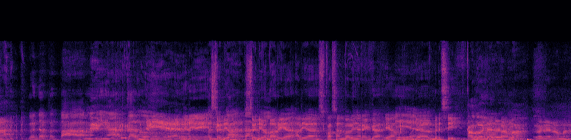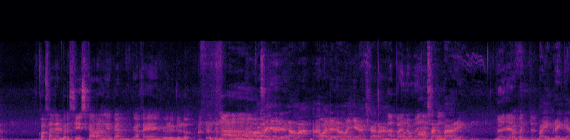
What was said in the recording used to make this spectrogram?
Gua dapat pahala mengingatkan loh. Iya, Jadi ini studio studio loh. baru ya alias kosan barunya Rega yang Iya. udah bersih. Oh, gue udah ada nama. Gue ada nama. Kosannya bersih sekarang ya kan, nggak kayak yang dulu-dulu. Nah, Kosannya udah nama, Oh, ada namanya sekarang. Apa namanya? Kosan Bare. Bari apa tuh? Pak Imrega.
